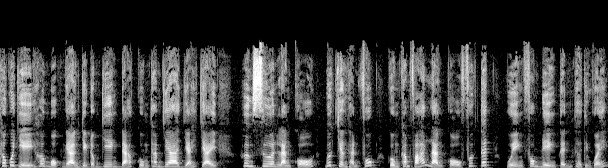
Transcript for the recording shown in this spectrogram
Thưa quý vị, hơn 1.000 vận động viên đã cùng tham gia giải chạy Hương xưa làng cổ, bước chân hạnh phúc cùng khám phá làng cổ Phước Tích, huyện Phong Điền, tỉnh Thừa Thiên Huế.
